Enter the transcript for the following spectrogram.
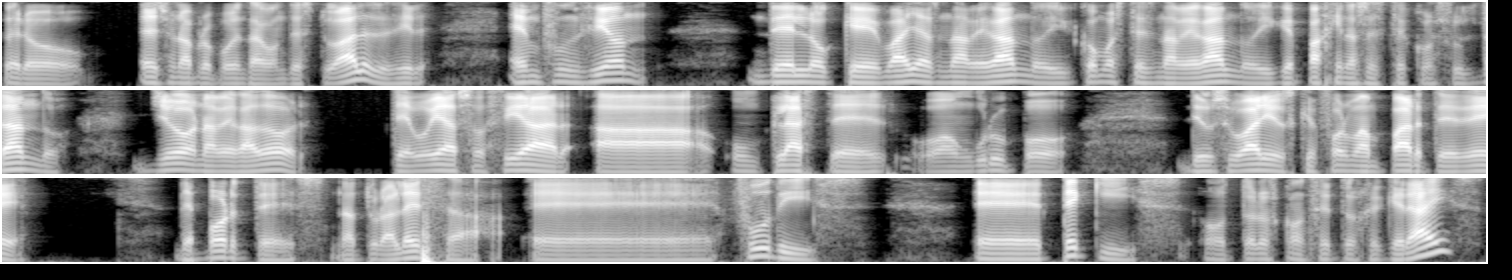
pero es una propuesta contextual, es decir, en función de lo que vayas navegando y cómo estés navegando y qué páginas estés consultando, yo, navegador, te voy a asociar a un clúster o a un grupo de usuarios que forman parte de deportes, naturaleza, eh, foodies, eh, o todos los conceptos que queráis.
